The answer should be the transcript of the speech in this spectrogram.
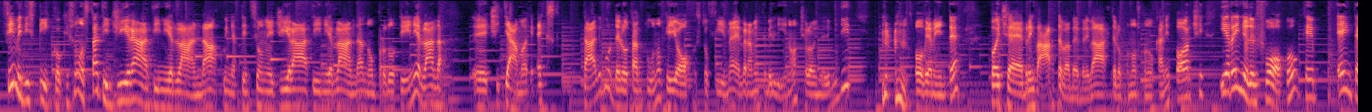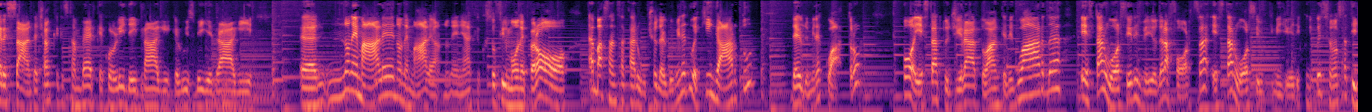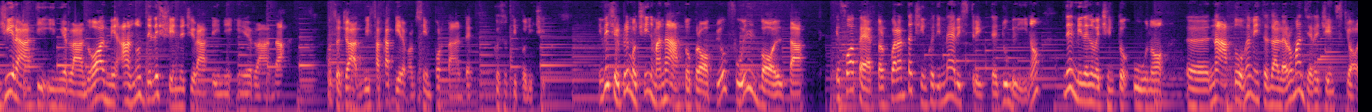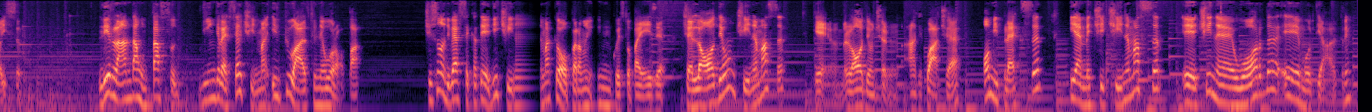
Film di spicco che sono stati girati in Irlanda, quindi attenzione, girati in Irlanda, non prodotti in Irlanda. Eh, citiamo Excalibur dell'81, che io ho questo film, è veramente bellino, ce l'ho in DVD, ovviamente poi c'è Braveheart, vabbè, Braveheart lo conoscono cani e porci. Il Regno del Fuoco, che è interessante, c'è anche Christian Bell, che è quello lì dei draghi, che lui sveglia i draghi. Eh, non è male, non è male, non è neanche questo filmone, però è abbastanza caruccio del 2002. King Arthur del 2004 poi è stato girato anche The Guard e Star Wars Il risveglio della forza e Star Wars Gli ultimi Jedi. Quindi questi sono stati girati in Irlanda o almeno hanno delle scene girate in, in Irlanda. Questo già vi fa capire quanto sia importante questo tipo di cinema. Invece il primo cinema nato proprio fu il Volta, che fu aperto al 45 di Mary Street, Dublino, nel 1901, eh, nato ovviamente dal romanziere James Joyce l'Irlanda ha un tasso di ingressi al cinema il più alto in Europa. ci sono diverse catene di cinema che operano in questo paese. C'è l'Odeon Cinemas, che l'Odeon c'è, anche qua c'è, Omiplex, IMC Cinemas, e Cine World e molti altri.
